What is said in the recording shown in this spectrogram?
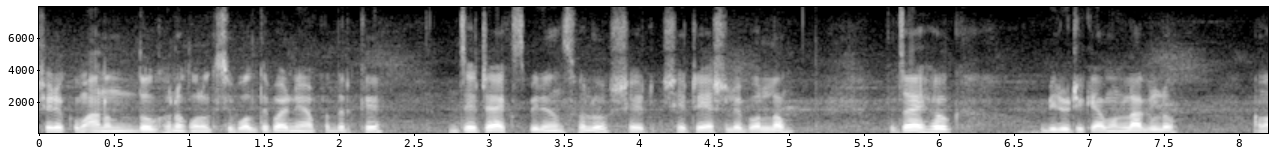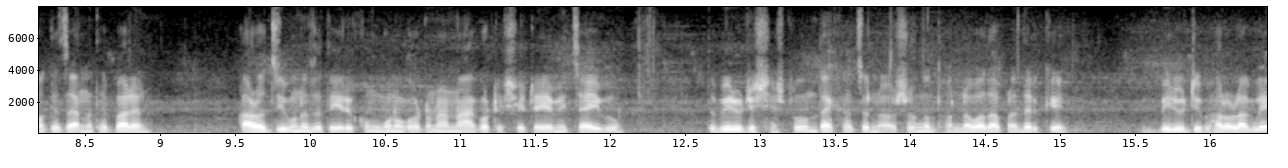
সেরকম আনন্দ ঘন কোনো কিছু বলতে পারিনি আপনাদেরকে। যেটা এক্সপিরিয়েন্স হলো সেটাই আসলে বললাম। তো যাই হোক, ভিডিওটি কেমন লাগল আমাকে জানাতে পারেন। কারোর জীবনে যাতে এরকম কোনো ঘটনা না ঘটে, সেটাই আমি চাইব। তো ভিডিওটি শেষ পর্যন্ত দেখার জন্য অসংখ্য ধন্যবাদ আপনাদেরকে। ভিডিওটি ভালো লাগলে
